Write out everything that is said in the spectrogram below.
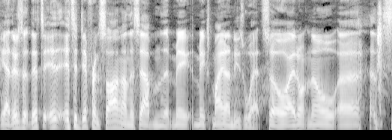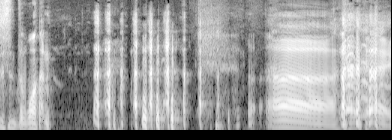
Yeah, there's a that's it's a different song on this album that ma- makes my undies wet. So I don't know. Uh, this isn't the one. Uh, okay.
